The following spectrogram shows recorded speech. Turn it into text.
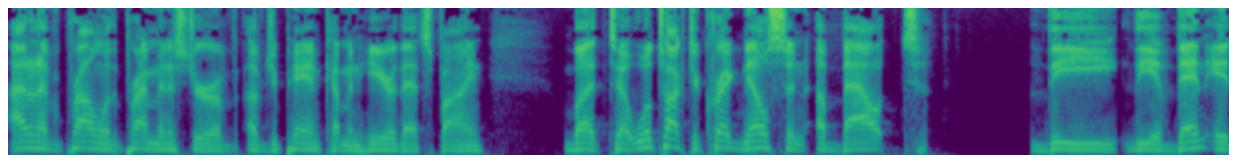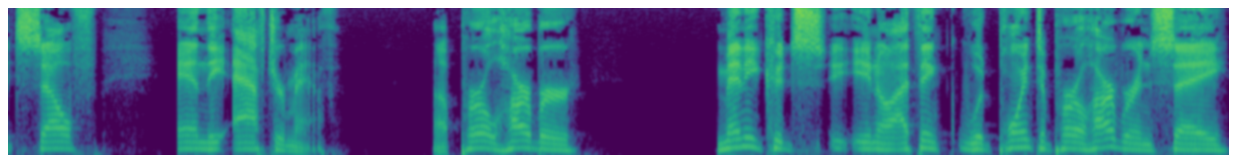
I don't have a problem with the Prime Minister of, of Japan coming here. That's fine. But uh, we'll talk to Craig Nelson about the the event itself and the aftermath. Uh, Pearl Harbor, many could, you know, I think would point to Pearl Harbor and say,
